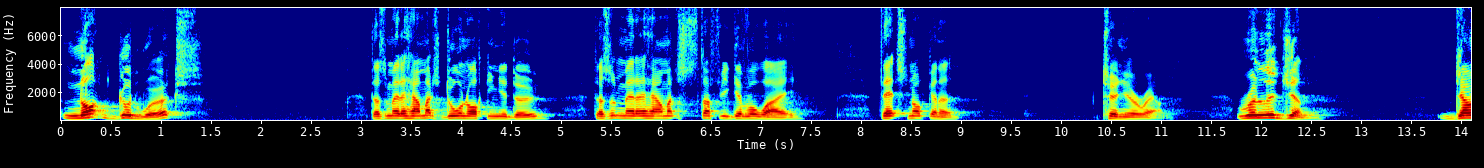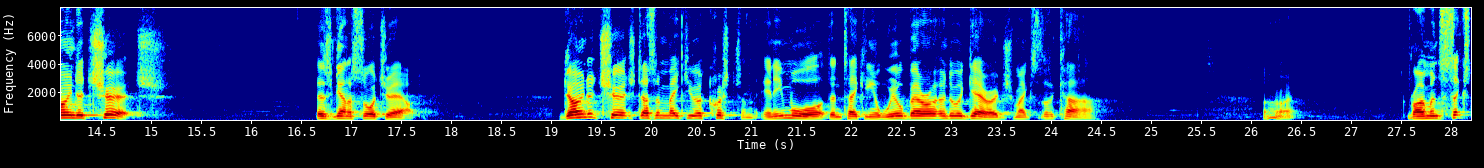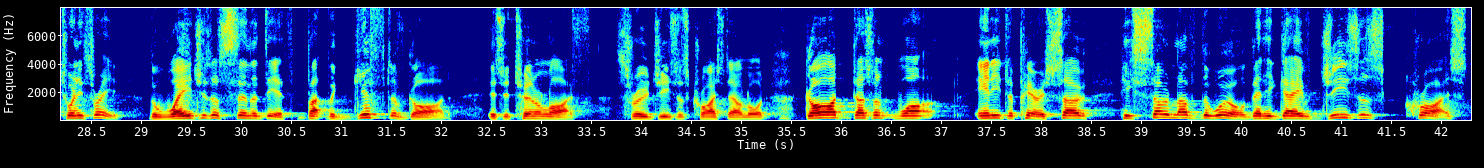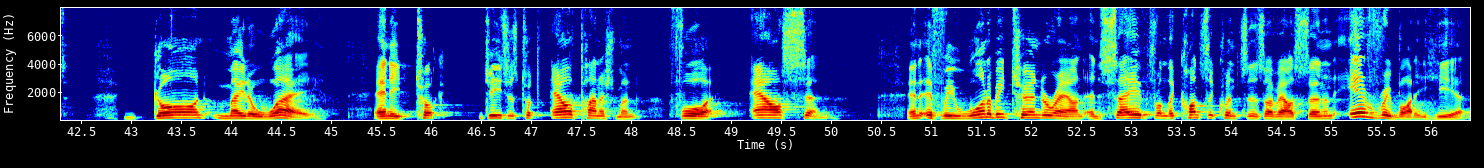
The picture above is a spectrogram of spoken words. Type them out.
Not good works. Doesn't matter how much door knocking you do, doesn't matter how much stuff you give away, that's not going to turn you around religion, going to church, is going to sort you out. Going to church doesn't make you a Christian any more than taking a wheelbarrow into a garage makes it a car. All right. Romans 6:23. The wages of sin are death, but the gift of God is eternal life through Jesus Christ our Lord. God doesn't want any to perish. So he so loved the world that he gave Jesus Christ. God made a way and he took Jesus took our punishment for our sin. And if we want to be turned around and saved from the consequences of our sin, and everybody here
